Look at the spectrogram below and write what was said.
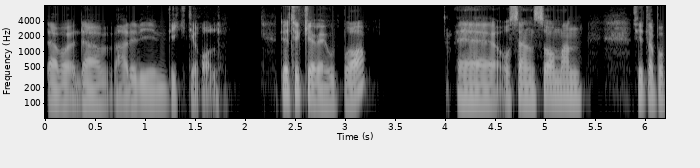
Där, var, där hade vi en viktig roll. Det tycker jag vi har gjort bra. Eh, och sen så om man tittar på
